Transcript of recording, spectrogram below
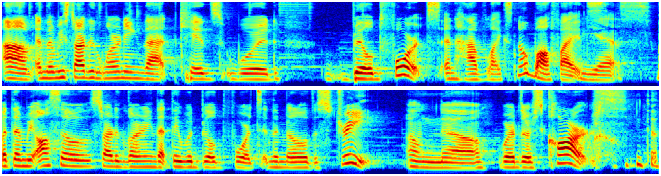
Um, and then we started learning that kids would build forts and have like snowball fights. Yes. But then we also started learning that they would build forts in the middle of the street Oh no. where there's cars. No.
